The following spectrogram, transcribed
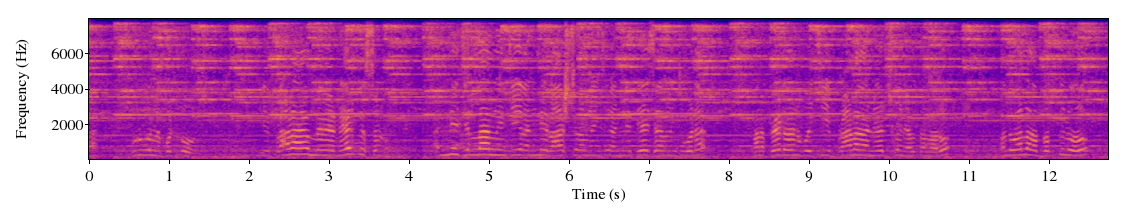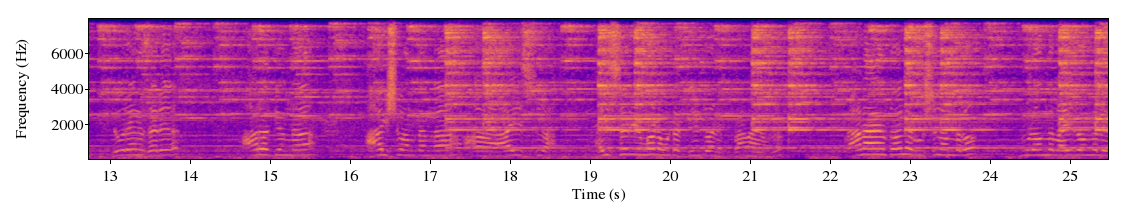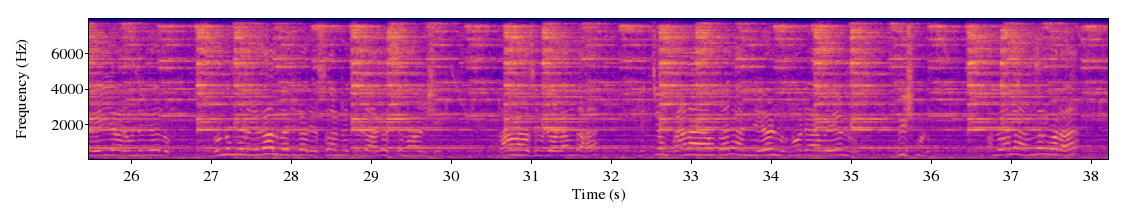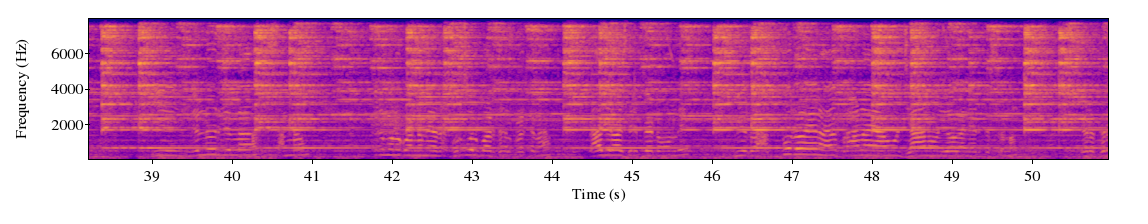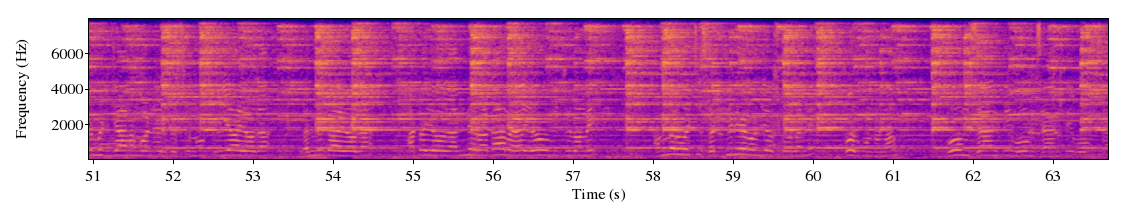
గురువుల్ని పట్టుకోవచ్చు. ఈ ప్రాణాయామం మేము నేర్పిస్తున్నాం. అన్ని జిల్లాల నుంచి అన్ని రాష్ట్రాల నుంచి అన్ని దేశాల నుంచి కూడా మన పీఠానికి వచ్చి ఈ ప్రాణాయామం నేర్చుకొని వెళ్తున్నారు. అందువల్ల భక్తులు ఎవరైనా సరే ఆరోగ్యంగా ఆయుష్వంతంగా ఆయుష్ ఐశ్వర్యం కూడా ఉంటుంది దీంట్లోనే ప్రాణాయామంలో. ప్రాణాయామంతోనే ఋషులందరూ మూడు వందలు ఐదు వందలు వెయ్యి రెండు వేలు రెండు మూడు విధాలు బతికారు. విశ్వామిత్రుడు అగస్త్య మహర్షి రావణాసురుడు వాళ్ళంతా నిత్యం ప్రాణాయామంతోనే అన్ని ఏళ్ళు నూట యాభై ఏళ్ళు భీష్ముడు. అందువల్ల అందరూ కూడా ఈ నెల్లూరు జిల్లా సంఘం తిరుమల కొండ మీద గురుకుల పాఠశాల ప్రక్కన రాజరాజేశ్వరి ఉంది. మీకు అద్భుతమైన ప్రాణాయామం ధ్యానం యోగా నేర్పిస్తున్నాం. ఇక్కడ పిరమిడ్ ధ్యానం కూడా నేర్పిస్తున్నాం. క్రియాయోగ లంబికా యోగ హటయోగా అన్ని రకాల యోగ విద్యలు ఉన్నాయి. అందరూ వచ్చి సద్వినియోగం చేసుకోవాలని కోరుకుంటున్నాం. ఓం శాంతి ఓం శాంతి ఓం శాంతి.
